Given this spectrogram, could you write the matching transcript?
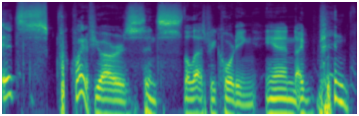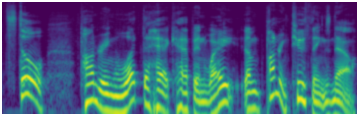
It's quite a few hours since the last recording, and I've been still pondering what the heck happened. Why? I'm pondering two things now.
